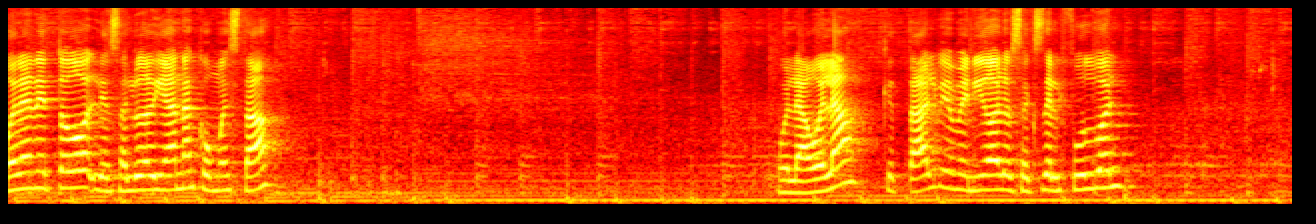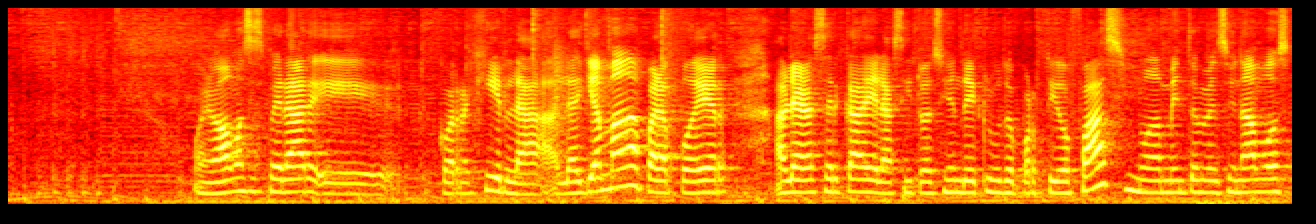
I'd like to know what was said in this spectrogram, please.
Hola Neto, le saluda Diana, ¿cómo está? Hola, hola, ¿qué tal? Bienvenido a los ex del fútbol. Bueno, vamos a esperar eh, corregir la, la, llamada para poder hablar acerca de la situación del Club Deportivo FAS. Nuevamente mencionamos,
